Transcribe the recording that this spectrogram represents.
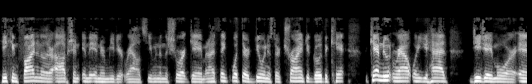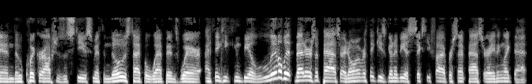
he can find another option in the intermediate routes, even in the short game. And I think what they're doing is they're trying to go the Cam, the Cam Newton route when you had DJ Moore and the quicker options with Steve Smith and those type of weapons where I think he can be a little bit better as a passer. I don't ever think he's going to be a 65% passer or anything like that,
